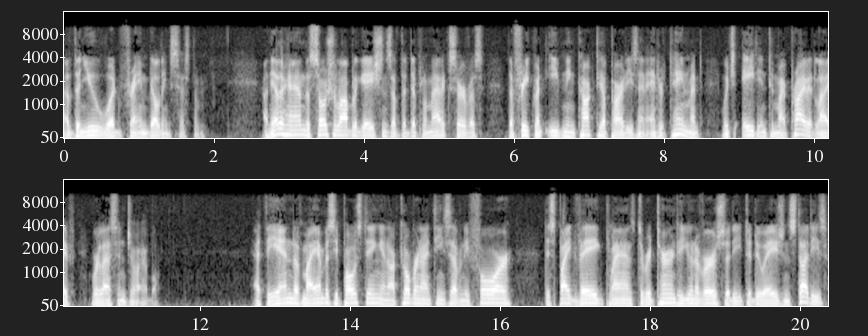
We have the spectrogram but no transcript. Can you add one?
of the new wood frame building system. On the other hand, the social obligations of the diplomatic service, the frequent evening cocktail parties and entertainment which ate into my private life were less enjoyable. At the end of my embassy posting in October 1974, despite vague plans to return to university to do Asian studies,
